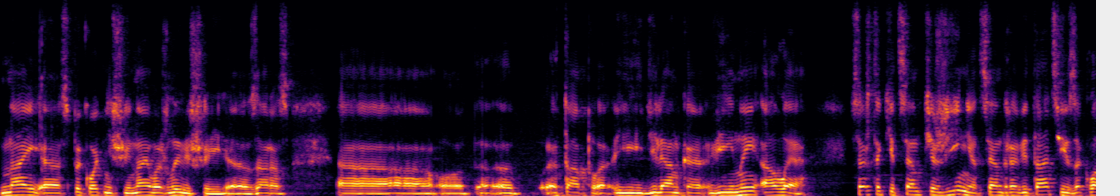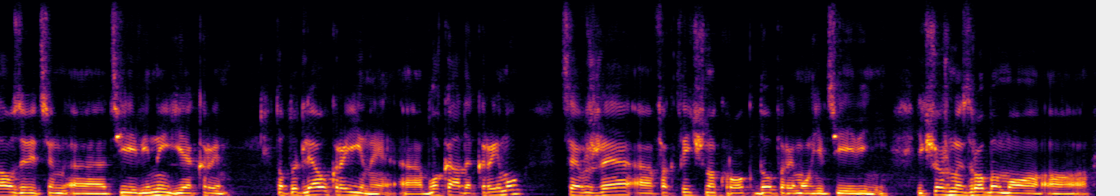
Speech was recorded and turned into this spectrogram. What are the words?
найспекотніший, найважливіший е, зараз е, е, етап і ділянка війни, але все ж таки центр тяжіння, центр гравітації за клаузовицем е, цієї війни є Крим. Тобто для України е, блокада Криму це вже е, фактично крок до перемоги в цій війні. Якщо ж ми зробимо е,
